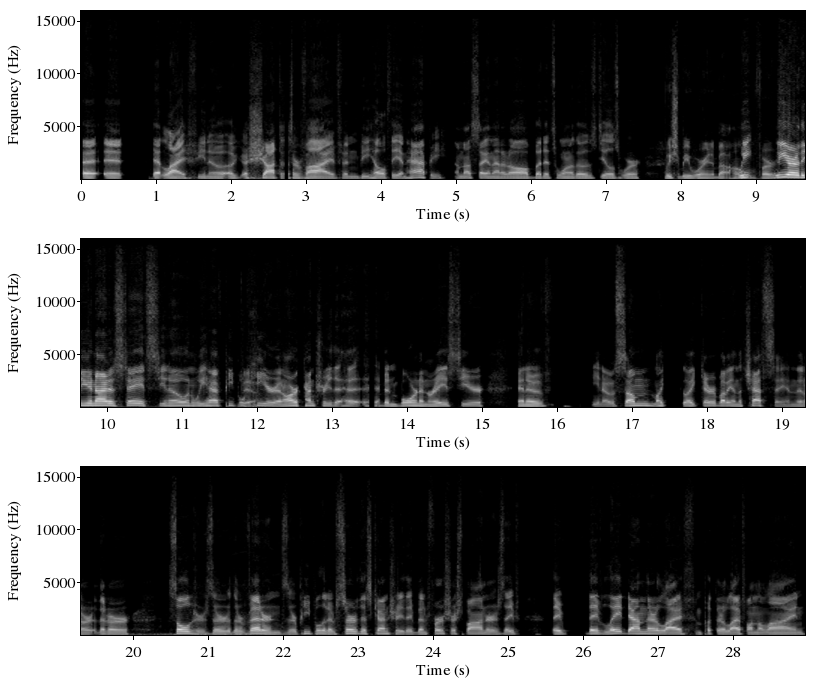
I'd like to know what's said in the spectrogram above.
at at, at life you know a, a shot to survive and be healthy and happy i'm not saying that at all but it's one of those deals where we should be worrying about home we first. we are the United States, you know, and we have people Yeah. here in our country that ha- have been born and raised here, and have, you know, some like like everybody in the chat saying that are that are soldiers, they're they're veterans, they're people that have served this country, they've been first responders, they've they've they've laid down their life and put their life on the line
